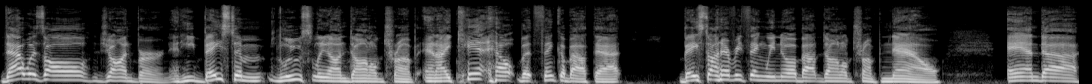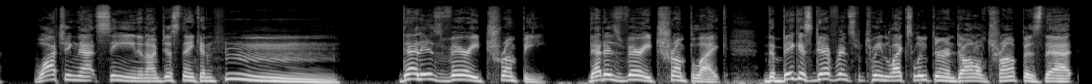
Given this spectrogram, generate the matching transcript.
That was all John Byrne, and he based him loosely on Donald Trump. And I can't help but think about that based on everything we know about Donald Trump now. And uh, watching that scene, and I'm just thinking, hmm, that is very Trumpy. That is very Trump like. The biggest difference between Lex Luthor and Donald Trump is that,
